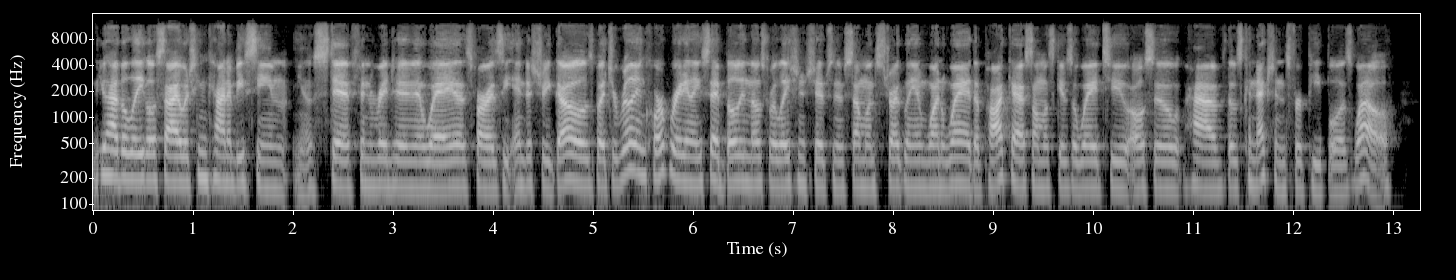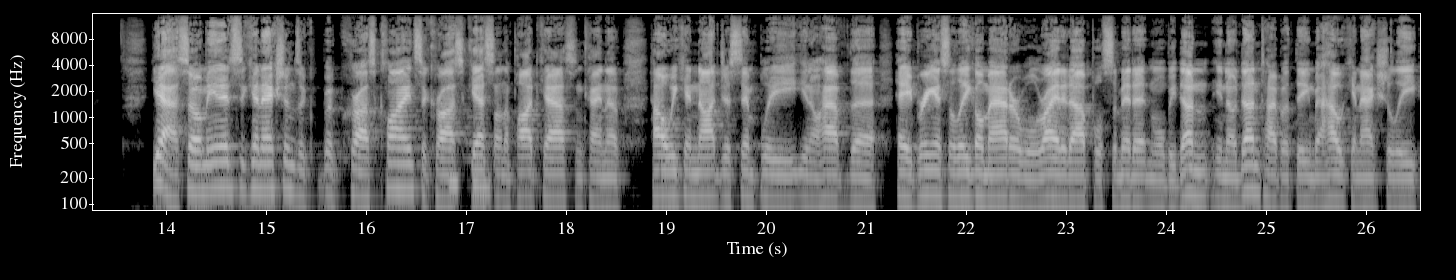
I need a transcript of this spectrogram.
you have the legal side which can kind of be seen you know stiff and rigid in a way as far as the industry goes but you're really incorporating like you said building those relationships and if someone's struggling in one way the podcast almost gives a way to also have those connections for people as well yeah, so I mean, it's the connections across clients, across mm-hmm. guests on the podcast, and kind of how we can not just simply, you know, have the hey, bring us a legal matter, we'll write it up, we'll submit it, and we'll be done, you know, done type of thing, but how we can actually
